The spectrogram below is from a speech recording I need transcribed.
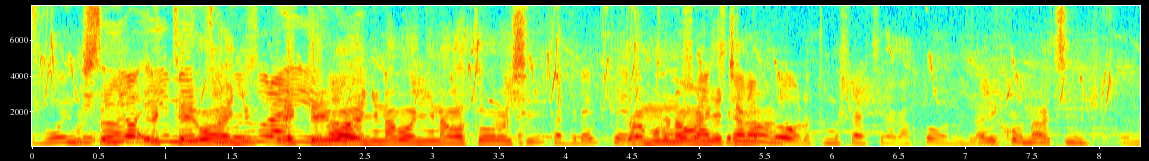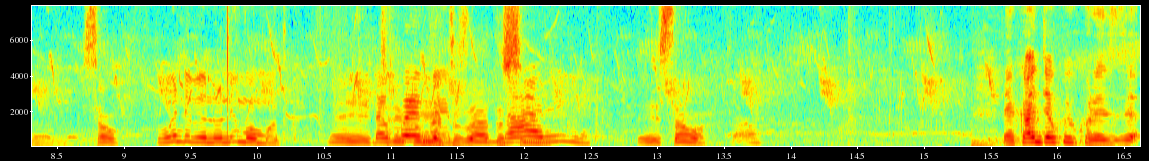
ubundi iyo iminsi wanyu ihuze direkiteri wanyu nabonye nawe atoroshye Uriya muntu nabonye akemanga. tumushakira raporo ariko nta kindi. Sawa. Ubundi ibintu ni mu mutwe. Eh, turi kumwe ntaribi Eh, sawa. Reka njye kwikoreza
